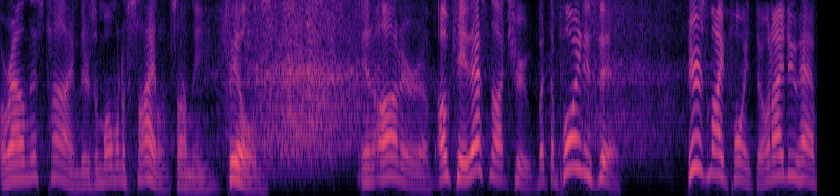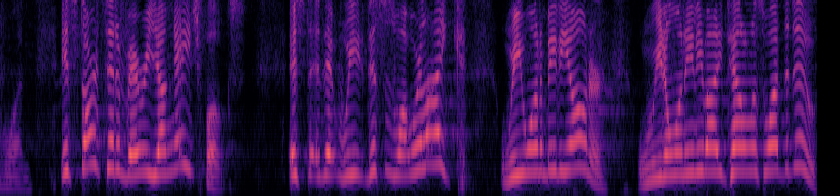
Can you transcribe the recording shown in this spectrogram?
around this time, there's a moment of silence on the field in honor of. Okay, that's not true, but the point is this. Here's my point, though, and I do have one. It starts at a very young age, folks. It's that we, this is what we're like. We want to be the owner. We don't want anybody telling us what to do.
